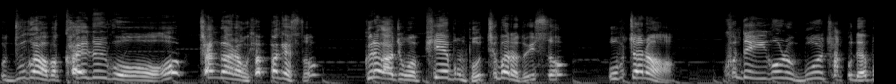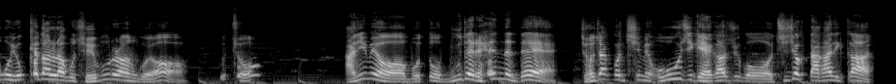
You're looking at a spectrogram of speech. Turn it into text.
어, 누가 막 칼 들고, 어? 참가라고 협박했어? 그래가지고 피해본 버튜버라도 있어? 없잖아. 근데 이거를 뭘 자꾸 내보고 욕해달라고 제보를 하는 거야. 그쵸? 아니면 뭐 또 무대를 했는데 저작권 침해 오지게 해가지고 지적당하니까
